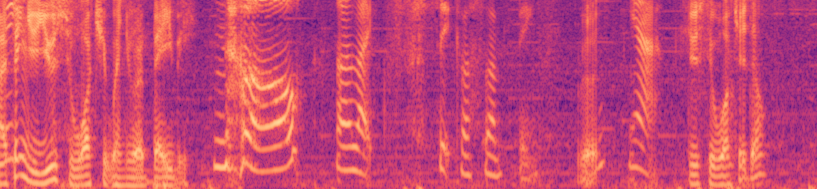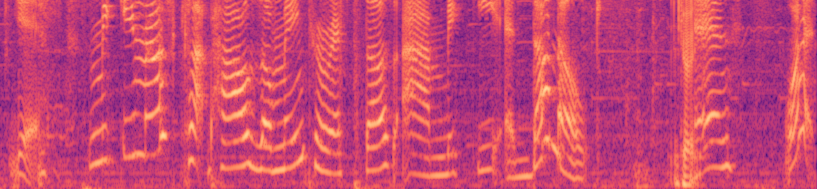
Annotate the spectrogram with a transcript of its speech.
I think you used to watch it when you were a baby. No. I was like six or something. Really? Yeah. Do you still watch it though? Yes. Mickey Mouse Clubhouse. The main characters are Mickey and Donald. Okay. And what?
